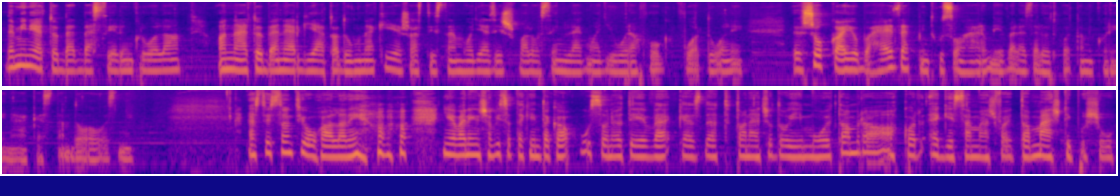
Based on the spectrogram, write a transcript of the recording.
De minél többet beszélünk róla, annál több energiát adunk neki, és azt hiszem, hogy ez is valószínűleg majd jóra fog fordulni sokkal jobb a helyzet, mint 23 évvel ezelőtt volt, amikor én elkezdtem dolgozni. Ezt viszont jó hallani. Nyilván én is, ha visszatekintek a 25 éve kezdett tanácsadói múltamra, akkor egészen másfajta, más típusú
